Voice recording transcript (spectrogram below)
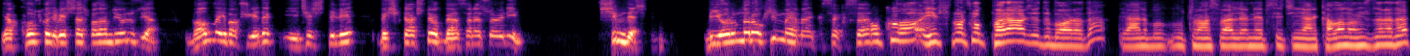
ya koskoca Beşiktaş falan diyoruz ya. Vallahi bak şu yedek e, çeşitliliği Beşiktaş'ta yok ben sana söyleyeyim. Şimdi bir yorumları okuyayım mı hemen kısa kısa? Oku. Eyüpspor çok para harcadı bu arada. Yani bu, bu transferlerin hepsi için yani kalan oyunculara da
